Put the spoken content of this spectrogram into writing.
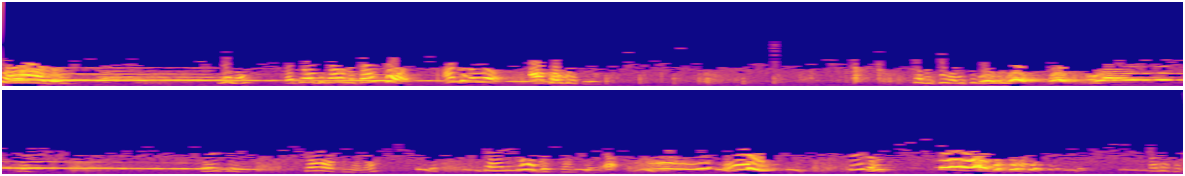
Where are you? That dog is out on the back porch. I'm going to look. I'll go with you. Can you see anything? There's this dog, Minna. It's standing over something. Uh, oh! Minna! What is it?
